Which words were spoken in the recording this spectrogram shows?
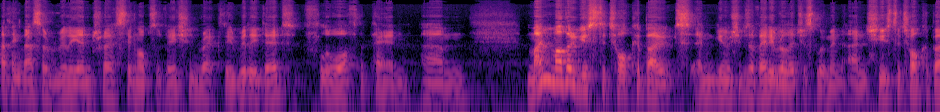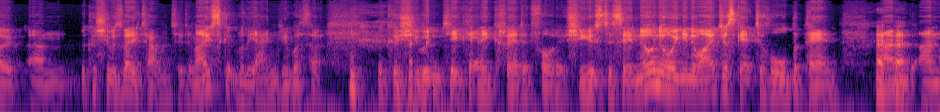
I think that's a really interesting observation, Rick. They really did flow off the pen. Um, my mother used to talk about, and you know, she was a very religious woman, and she used to talk about um, because she was very talented, and I used to get really angry with her because she wouldn't take any credit for it. She used to say, "No, no, you know, I just get to hold the pen," and and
